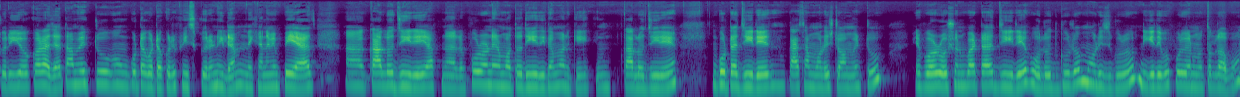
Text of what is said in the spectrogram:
করিও করা যায়। তো আমি একটু গোটা গোটা করে পিস করে নিলাম। এখানে আমি পেঁয়াজ কালো জিরে, আপনার ফোড়নের মতো দিয়ে দিলাম আর কি কালো জিরে, গোটা জিরে, কাঁচামরিচ, টমেটো, এরপর রসুন বাটা, জিরে, হলুদ গুঁড়ো, মরিচ গুঁড়ো দিয়ে দেবো পরিমাণ মতো লবণ।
